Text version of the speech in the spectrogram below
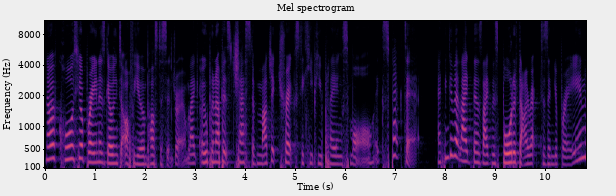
Now, of course, your brain is going to offer you imposter syndrome, like open up its chest of magic tricks to keep you playing small. Expect it. I think of it like there's like this board of directors in your brain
